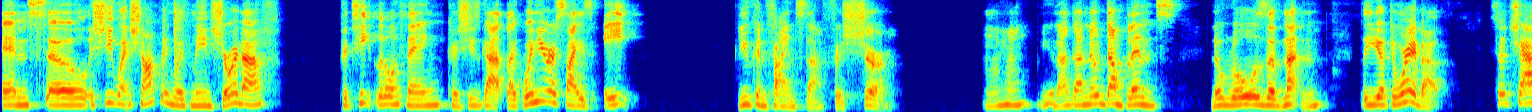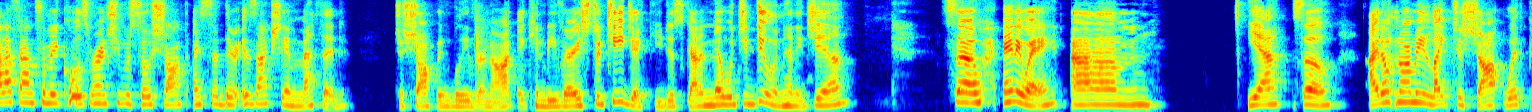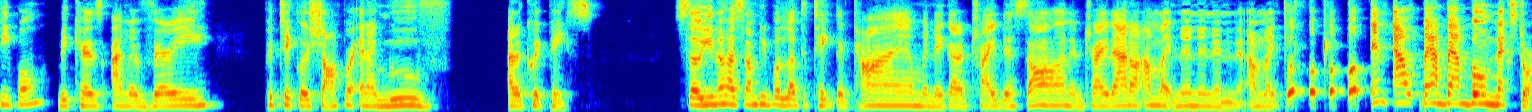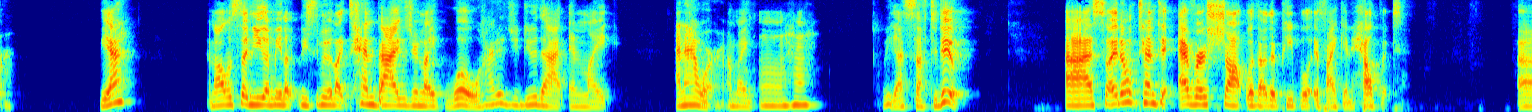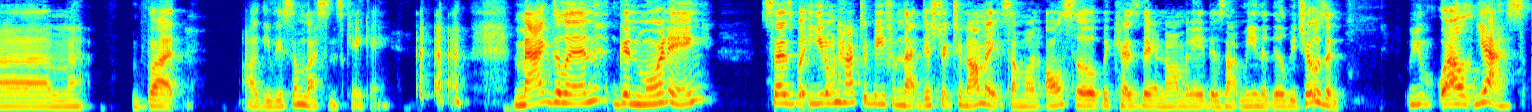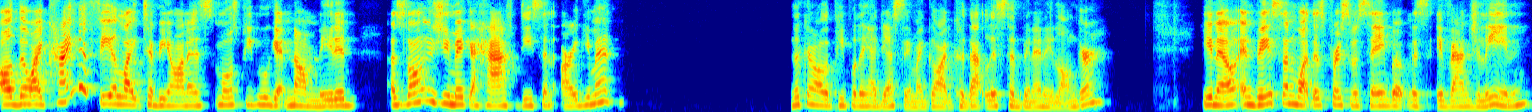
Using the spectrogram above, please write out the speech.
And so she went shopping with me. And sure enough, petite little thing, because she's got like when you're a size eight, you can find stuff for sure. Mm-hmm. You not got no dumplings, no rolls of nothing that you have to worry about. So, child, I found somebody clothes for her and she was so shocked. I said, There is actually a method to shopping, believe it or not. It can be very strategic. You just got to know what you're doing, honey Jill. So anyway, um, yeah. So I don't normally like to shop with people because I'm a very particular shopper and I move at a quick pace. So you know how some people love to take their time and they gotta try this on and try that on. I'm like, no, no, no, no. I'm like, boop, boop, boop, boop, and out, bam, bam, boom, next door. Yeah. And all of a sudden you got me like you see me with like 10 bags. You're like, whoa, how did you do that in like an hour? I'm like, mm-hmm. We got stuff to do. Uh, so I don't tend to ever shop with other people if I can help it. Um, but I'll give you some lessons, KK. Magdalene, good morning. Says, but you don't have to be from that district to nominate someone. Also, because they're nominated does not mean that they'll be chosen. You, well, yes. Although I kind of feel like, to be honest, most people who get nominated, as long as you make a half decent argument, look at all the people they had yesterday. My God, could that list have been any longer? You know, and based on what this person was saying about Miss Evangeline,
